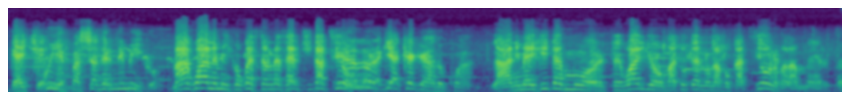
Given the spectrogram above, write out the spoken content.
Che c'è? qui è passato il nemico. Ma qua nemico, questa è E un'esercitazione. allora chi ha cagato qua? L'anima di chi è morta, voglio, ma tu hai una vocazione per la merda.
